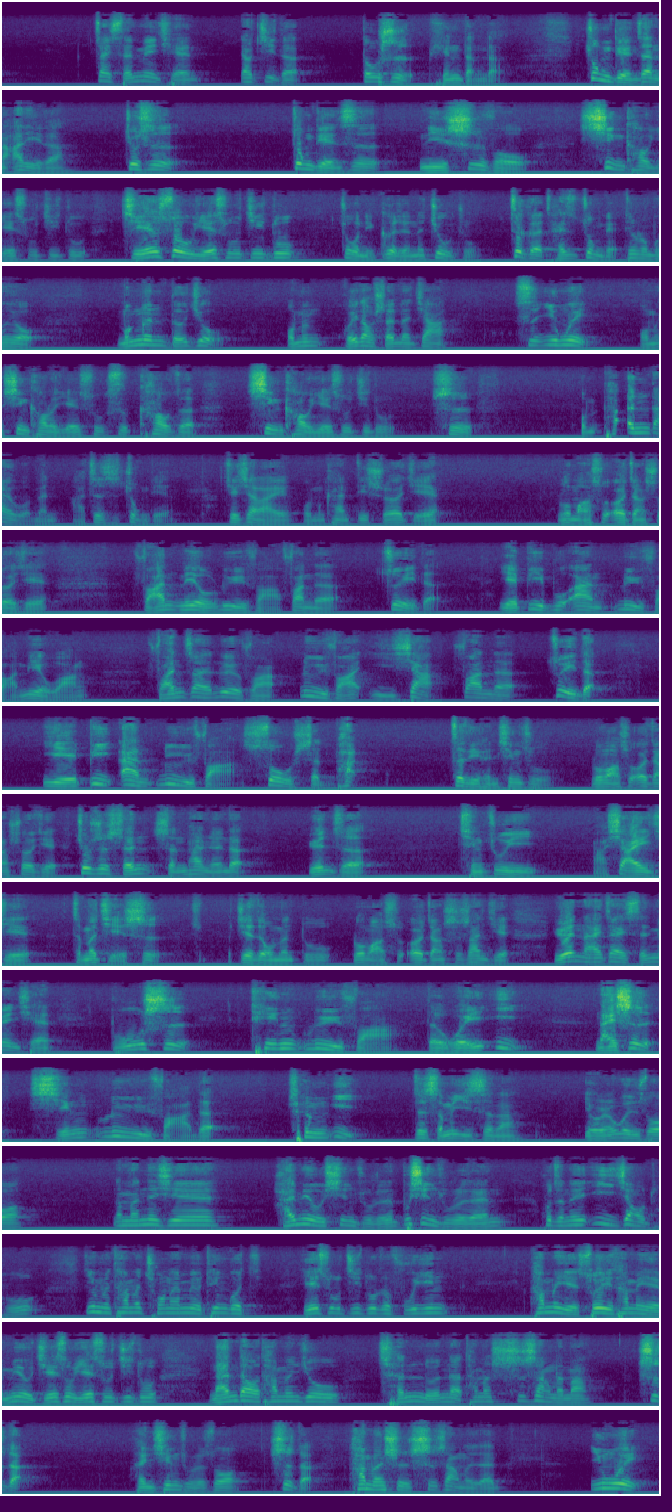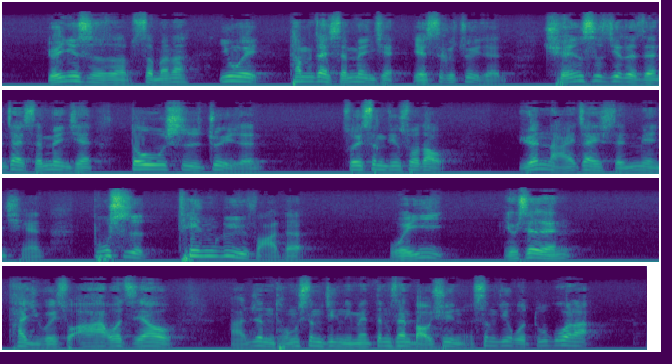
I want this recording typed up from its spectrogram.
在神面前要记得都是平等的。重点在哪里呢？就是重点是你是否信靠耶稣基督，接受耶稣基督做你个人的救主，这个才是重点。听众朋友，蒙恩得救，我们回到神的家，是因为我们信靠了耶稣，是靠着信靠耶稣基督，是我们他恩待我们啊，这是重点。接下来我们看第十二节，罗马书二章十二节，凡没有律法犯了罪的，也必不按律法灭亡；凡在律法律法以下犯了罪的，也必按律法受审判，这里很清楚。罗马书二章十二节就是神审判人的原则，请注意啊，下一节怎么解释？接着我们读罗马书二章十三节：原来在神面前，不是听律法的为义，乃是行律法的称义。这是什么意思呢？有人问说，那么那些还没有信主的人、不信主的人，或者那些异教徒，因为他们从来没有听过耶稣基督的福音，他们也所以他们也没有接受耶稣基督，难道他们就沉沦了？他们失丧了吗？是的，很清楚的说，是的，他们是失丧的人，因为原因是什么呢？因为他们在神面前也是个罪人，全世界的人在神面前都是罪人，所以圣经说到，原来在神面前不是听律法的为义。有些人，他以为说啊，我只要啊认同圣经里面登山宝训，圣经我读过了，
